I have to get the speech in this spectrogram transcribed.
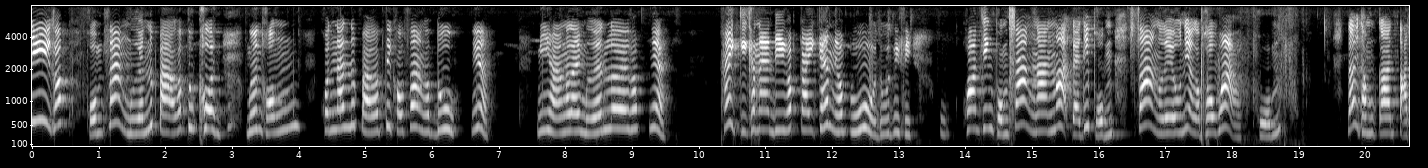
นี่ครับ ผมสร้างเหมือนหรือเปล่าครับทุกคน เหมือนของคนนั้นหรือเปล่าครับที่เขาสร้างครับดู เนี่ย มีหางอะไรเหมือนเลยครับ เนี่ย ให้กี่คะแนนดีครับไก่แก้นครับดูดูสิสิความจริงผมสร้างนานมาก แต่ที่ผมสร้างเร็วเนี่ยก็เพราะว่าผม ได้ทำการตัด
